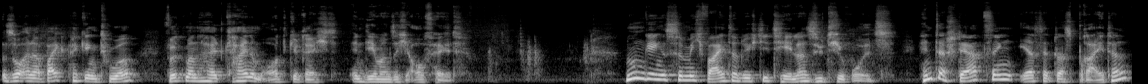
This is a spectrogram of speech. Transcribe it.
so einer Bikepacking-Tour wird man halt keinem Ort gerecht, in dem man sich aufhält. Nun ging es für mich weiter durch die Täler Südtirols. Hinter Sterzing erst etwas breiter,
